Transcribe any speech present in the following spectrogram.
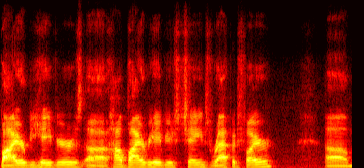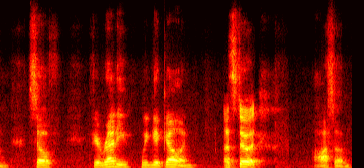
buyer behaviors, uh, how buyer behaviors change rapid fire. Um, so if, if, you're ready, we can get going. Let's do it. Awesome.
